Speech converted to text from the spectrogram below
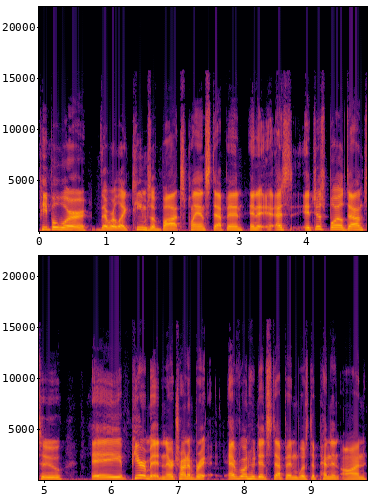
people were there were like teams of bots playing STEPN, and it, as it just boiled down to a pyramid, and they were trying to bring everyone who did STEPN was dependent on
